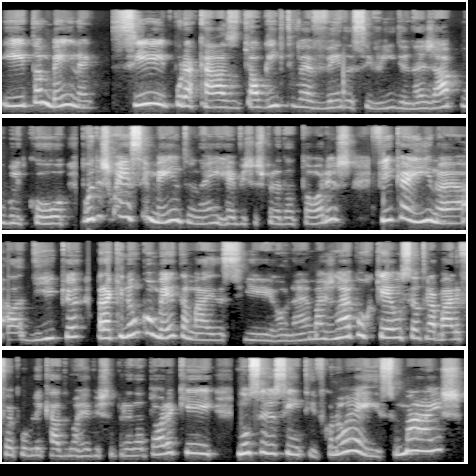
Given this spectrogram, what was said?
E também, né, se por acaso alguém que estiver vendo esse vídeo, né, já publicou por desconhecimento, né, em revistas predatórias, fica aí, né, a dica para que não cometa mais esse erro, né? Mas não é porque o seu trabalho foi publicado numa revista predatória que não seja científico, não é isso. Mas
